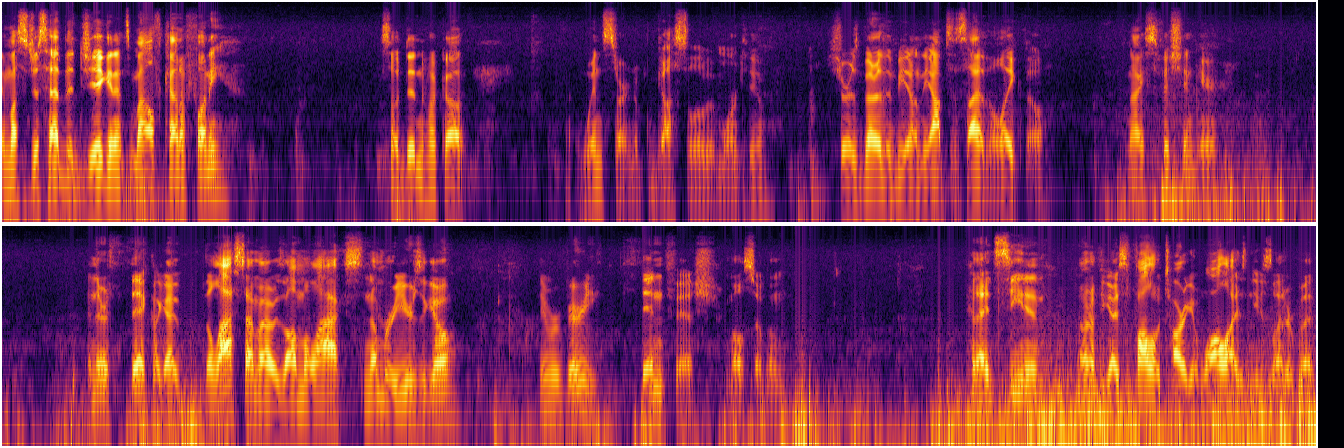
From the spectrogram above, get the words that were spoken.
It must have just had the jig in its mouth kind of funny. So it didn't hook up. That wind's starting to gust a little bit more too. Sure is better than being on the opposite side of the lake though. Nice fish in here and they're thick. Like I, the last time I was on Mille Lacs a number of years ago, they were very thin fish, most of them. And I'd seen in, I don't know if you guys follow Target Walleye's newsletter, but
